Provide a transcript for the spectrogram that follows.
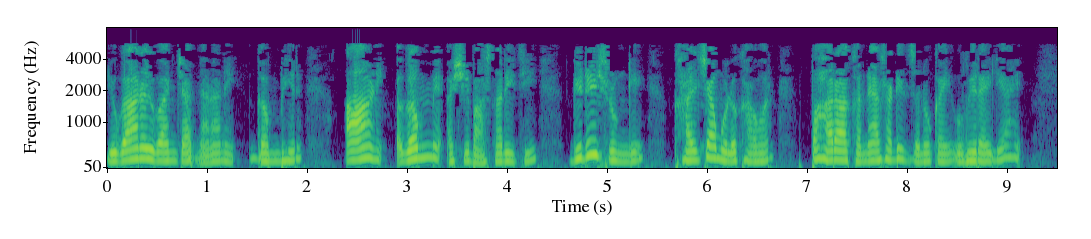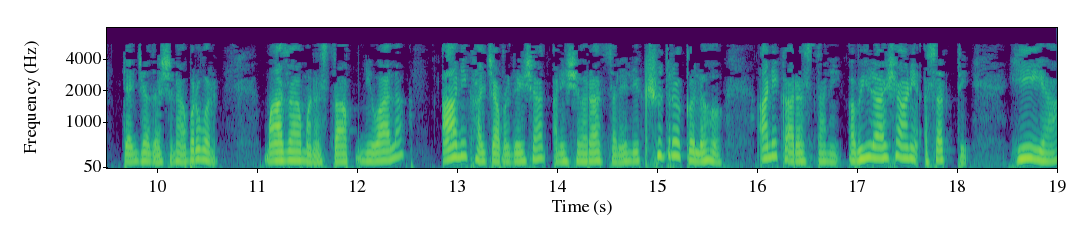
युगानयुगांच्या ज्ञानाने गंभीर आणि अगम्य अशी भासणारी ती गिरीशृंगे खालच्या मुलुखावर पहारा करण्यासाठी जणू काही उभी राहिली आहे. त्यांच्या दर्शनाबरोबर माझा मनस्ताप निवाला आणि खालच्या प्रदेशात आणि शहरात चाललेले क्षुद्र कलह आणि कारस्थाने अभिलाषा आणि असत्य ही या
